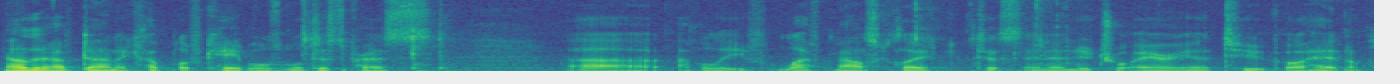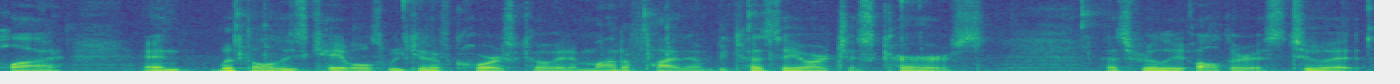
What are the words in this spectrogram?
now that I've done a couple of cables, we'll just press, uh, I believe, left mouse click just in a neutral area to go ahead and apply. And with all these cables, we can of course go in and modify them because they are just curves. That's really all there is to it.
